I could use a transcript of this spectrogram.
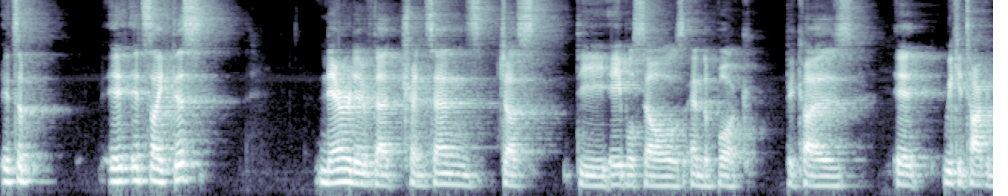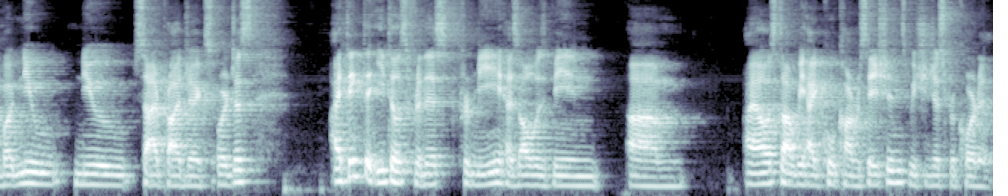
it's a it, it's like this narrative that transcends just the able cells and the book because it we could talk about new new side projects or just I think the ethos for this for me has always been um, I always thought we had cool conversations. We should just record it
